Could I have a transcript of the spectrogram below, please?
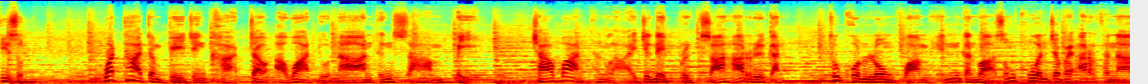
ที่สุด วัดท่าจำปีจึงขาดเจ้าอาวาสอยู่นานถึงสามปี ชาวบ้านทั้งหลายจึงได้ปรึกษาหารือกัน ทุกคนลงความเห็นกันว่าสมควรจะไปอารัธนา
